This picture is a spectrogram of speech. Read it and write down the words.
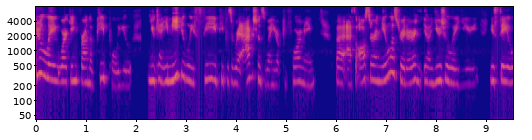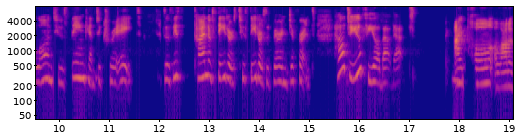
usually work in front of people. You you can immediately see people's reactions when you're performing. But as an author and illustrator, usually you you stay alone to think and to create. So these kind of status, two status, is very different. How do you feel about that? I pull a lot of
